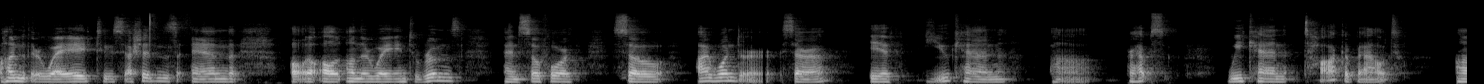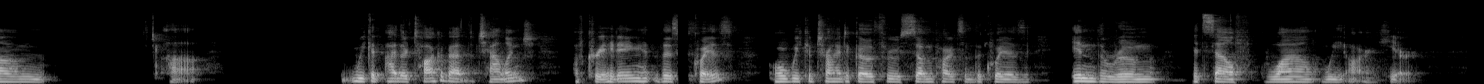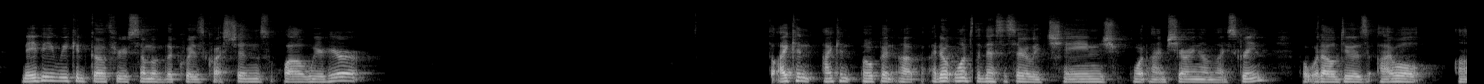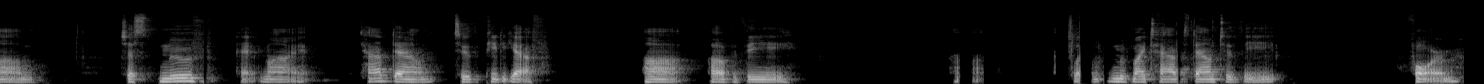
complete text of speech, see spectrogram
on their way to sessions and on their way into rooms and so forth. So, I wonder, Sarah, if you can uh, perhaps we can talk about um, uh, we could either talk about the challenge of creating this quiz, or we could try to go through some parts of the quiz in the room itself while we are here. Maybe we could go through some of the quiz questions while we're here. So I can I can open up. I don't want to necessarily change what I'm sharing on my screen, but what I'll do is I will um, just move my tab down to the PDF uh, of the uh, actually move my tabs down to the form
